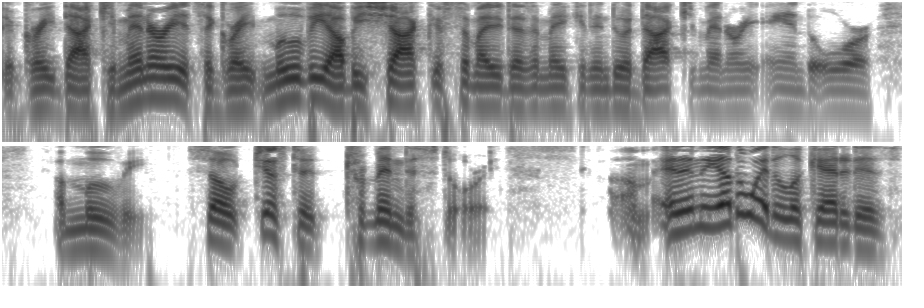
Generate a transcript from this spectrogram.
a great documentary. It's a great movie. I'll be shocked if somebody doesn't make it into a documentary and or a movie. So just a tremendous story. Um, and then the other way to look at it is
